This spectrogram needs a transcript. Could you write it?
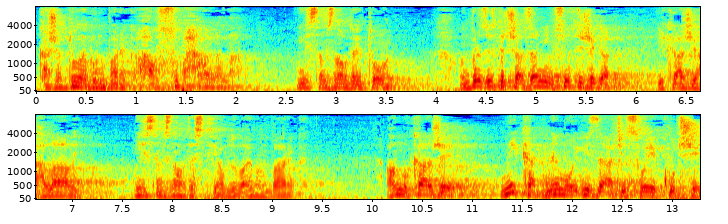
Kaže, Abdullah ibn Barek, a subhanallah, nisam znao da je to on. On brzo istrča za njim, sustiže ga i kaže, halali, nisam znao da si ti Abdullah ibn Barek. A on mu kaže, nikad nemoj izaći svoje kuće,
